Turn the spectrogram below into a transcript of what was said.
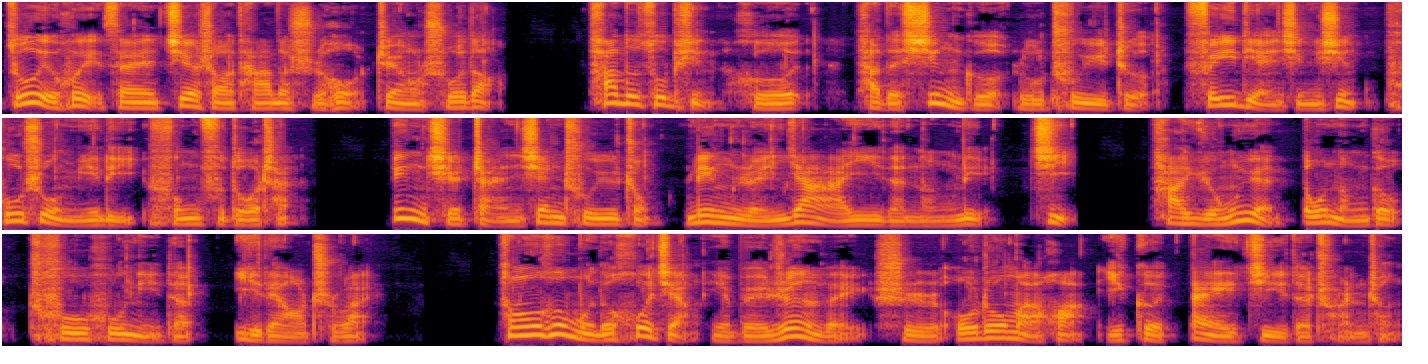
组委会在介绍他的时候这样说道：“他的作品和他的性格如出一辙，非典型性扑朔迷离、丰富多产，并且展现出一种令人讶异的能力，即他永远都能够出乎你的意料之外。”特隆赫姆的获奖也被认为是欧洲漫画一个代际的传承。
